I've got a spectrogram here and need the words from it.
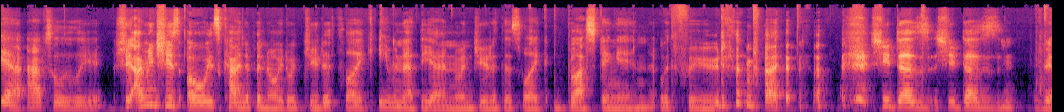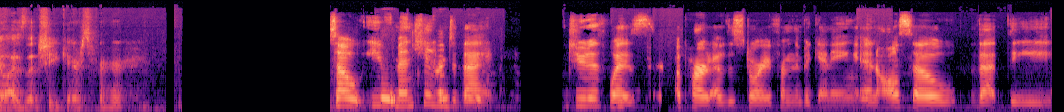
yeah, absolutely. She I mean she's always kind of annoyed with Judith like even at the end when Judith is like busting in with food, but she does she does realize that she cares for her. So you mentioned that Judith was a part of the story from the beginning and also that the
